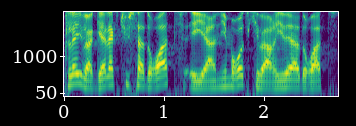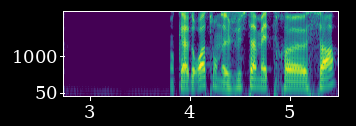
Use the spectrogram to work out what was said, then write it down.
Donc là, il va Galactus à droite et il y a un Nimrod qui va arriver à droite. Donc à droite, on a juste à mettre euh, ça.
